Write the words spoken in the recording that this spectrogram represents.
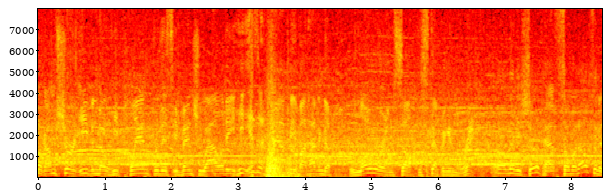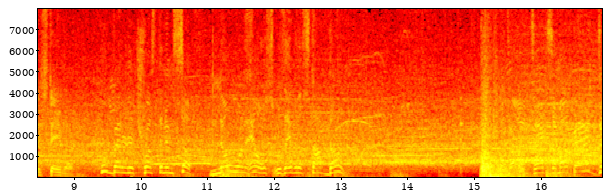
Look, I'm sure even though he planned for this eventuality, he isn't happy about having to lower himself to stepping in the ring. Well, then he should have had someone else in his stable. Who better to trust than himself? No one else was able to stop Dunne. Dunne takes him up and down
